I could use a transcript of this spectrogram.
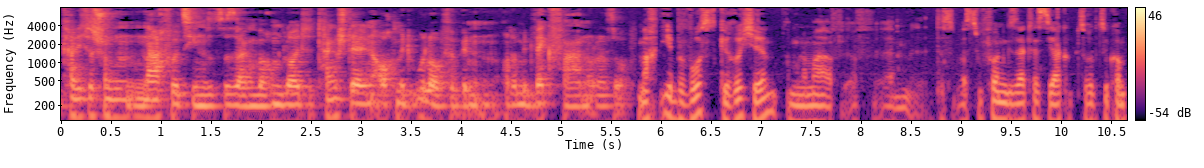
kann ich das schon nachvollziehen sozusagen, warum Leute Tankstellen auch mit Urlaub verbinden oder mit wegfahren oder so. Macht ihr bewusst Gerüche, um nochmal auf, auf ähm, das, was du vorhin gesagt hast, Jakob, zurückzukommen,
